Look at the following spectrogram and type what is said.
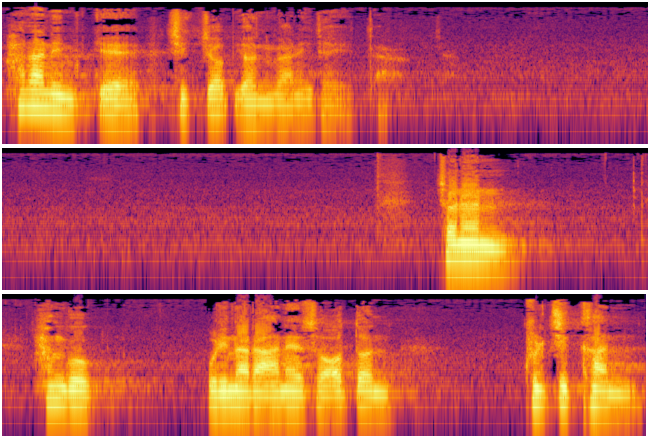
하나님께 직접 연관이 되어 있다. 저는 한국 우리나라 안에서 어떤 굵직한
